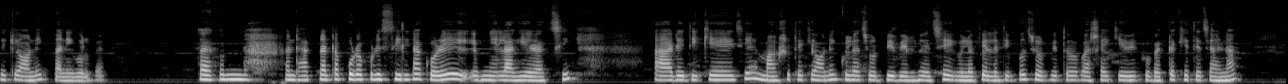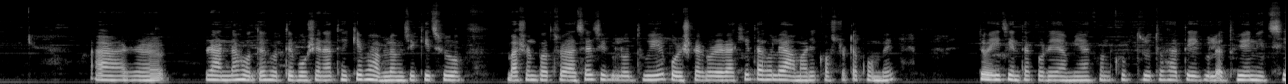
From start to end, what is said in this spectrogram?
থেকে অনেক পানি গলবে। তো এখন ঢাকনাটা পুরোপুরি সিল না করে এমনি লাগিয়ে রাখছি। আর এদিকে যে মাংস থেকে অনেকগুলো চর্বি বের হয়েছে, এগুলো ফেলে দিব। চর্বি তো বাসায় কেউই খুব একটা খেতে চায় না। আর রান্না হতে হতে বসে না থেকে ভাবলাম যে কিছু বাসনপত্র আছে যেগুলো ধুয়ে পরিষ্কার করে রাখি, তাহলে আমার এই কষ্টটা কমবে। তো এই চিন্তা করে আমি এখন খুব দ্রুত হাতে এগুলো ধুয়ে নিচ্ছি।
